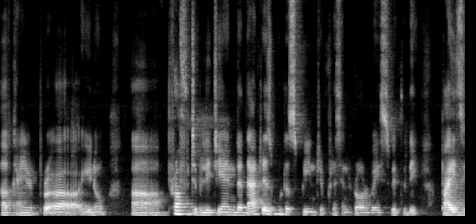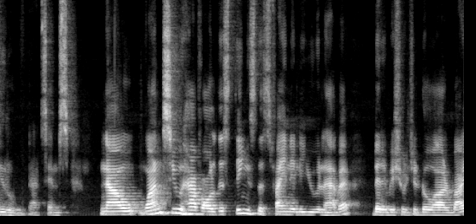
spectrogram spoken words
uh, kind of uh, you know uh, profitability. And that is what has been represented always with the pi zero in that sense. Now once you have all these things this finally you will have a derivation which is dou r by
